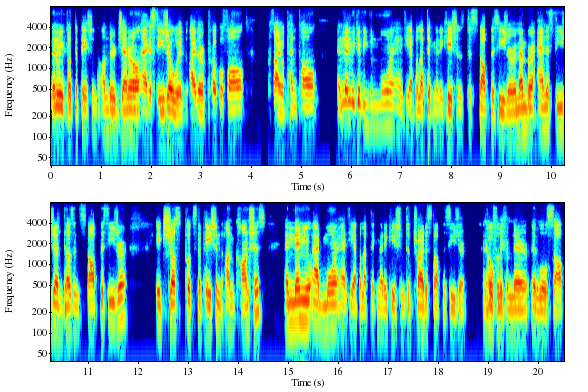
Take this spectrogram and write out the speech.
then we put the patient under general anesthesia with either propofol, thiopental, and then we give even more anti-epileptic medications to stop the seizure. Remember, anesthesia doesn't stop the seizure. It just puts the patient unconscious and then you add more anti-epileptic medication to try to stop the seizure. And hopefully from there, it will stop.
